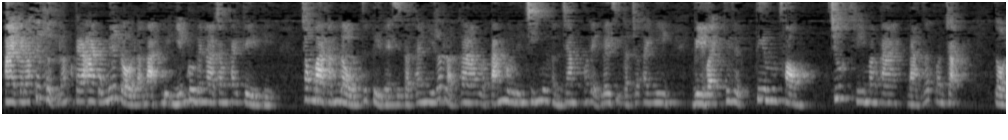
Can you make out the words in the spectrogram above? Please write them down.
ai cái đó thiết thực lắm. Cái đó ai cũng biết rồi là bạn bị nhiễm rubella trong thai kỳ thì trong 3 tháng đầu, cái tỷ lệ dị tật thai nhi rất là cao, là 80 đến 90 phần trăm có thể gây dị tật cho thai nhi. Vì vậy, cái việc tiêm phòng trước khi mang thai là rất quan trọng. Rồi,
